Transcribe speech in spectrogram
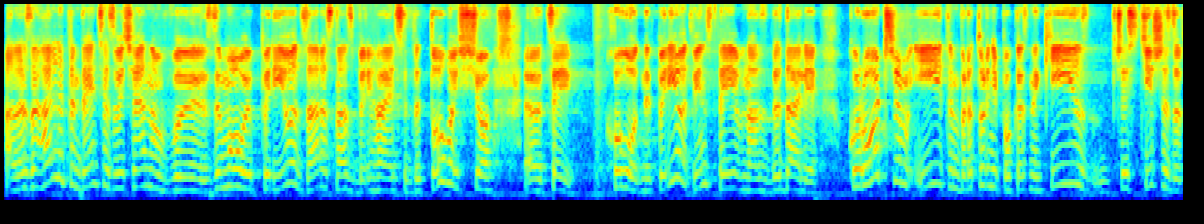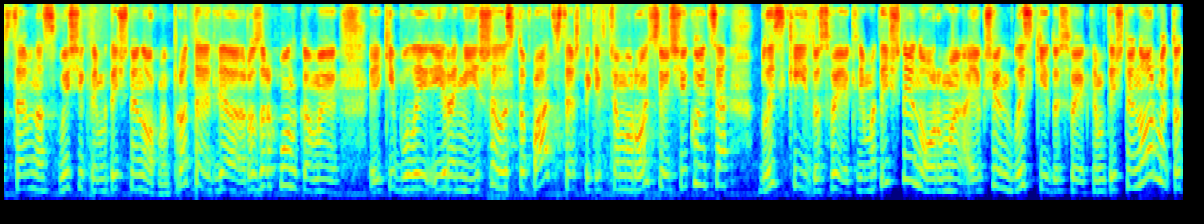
Але загальна тенденція, звичайно, в зимовий період зараз нас зберігається до того, що е, цей холодний період він стає в нас дедалі коротшим, і температурні показники частіше за все в нас вищі кліматичної норми. Проте для розрахунками, які були і раніше, листопад, все ж таки в цьому році очікується близький до своєї кліматичної норми. А якщо він близький до своєї кліматичної норми, то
